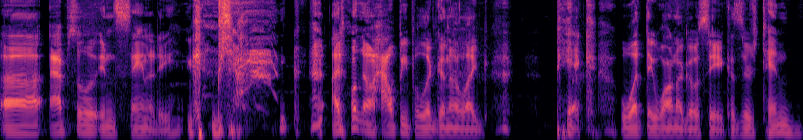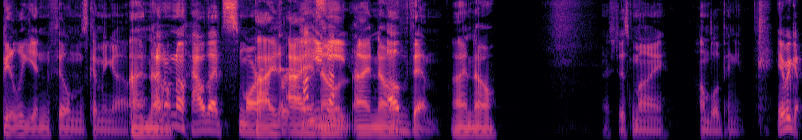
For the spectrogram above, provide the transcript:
Uh, absolute insanity. I don't know how people are gonna like pick what they want to go see because there's 10 billion films coming out. I know. I don't know how that's smart. I- for I any know- I know. of them. I know. That's just my humble opinion. Here we go.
